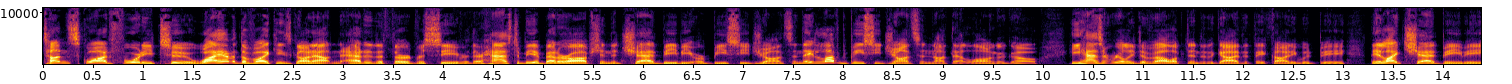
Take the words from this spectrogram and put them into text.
Toon Squad 42. Why haven't the Vikings gone out and added a third receiver? There has to be a better option than Chad Beebe or Bisi Johnson. They loved Bisi Johnson not that long ago. He hasn't really developed into the guy that they thought he would be. They like Chad Beebe.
